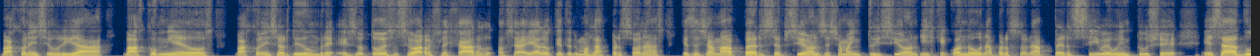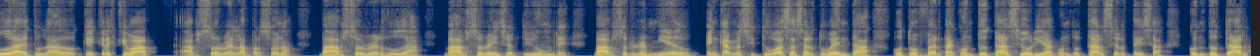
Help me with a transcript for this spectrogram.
vas con inseguridad, vas con miedos, vas con incertidumbre, eso todo eso se va a reflejar. O sea, hay algo que tenemos las personas que se llama percepción, se llama intuición, y es que cuando una persona percibe o intuye esa duda de tu lado, ¿qué crees que va a absorber la persona? Va a absorber duda, va a absorber incertidumbre, va a absorber miedo. En cambio, si tú vas a hacer tu venta o tu oferta con total seguridad, con total certeza, con total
